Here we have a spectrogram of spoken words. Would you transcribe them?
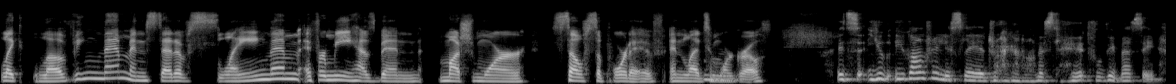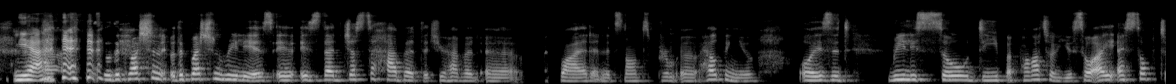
like loving them instead of slaying them for me has been much more self-supportive and led to mm. more growth. It's you you can't really slay a dragon honestly it will be messy. Yeah. Uh, so the question the question really is is that just a habit that you have uh, acquired and it's not uh, helping you or is it really so deep a part of you? So i i stopped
